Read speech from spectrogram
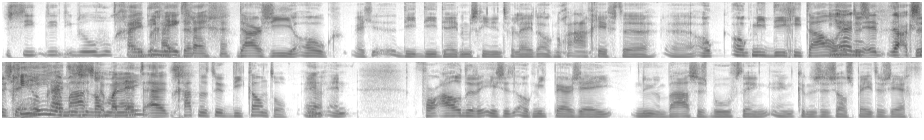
Dus die, die, die ik bedoel, hoe ga Ja, je die het, meekrijgen? Daar zie je ook, weet je, die, die deden misschien in het verleden ook nog aangifte, eh, ook, ook niet digitaal. Ja, hè. Dus, de, de dus is er nog maar net uit. gaat natuurlijk die kant op. En, Ja. en voor ouderen is het ook niet per se nu een basisbehoefte en, en kunnen ze, zoals Peter zegt,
